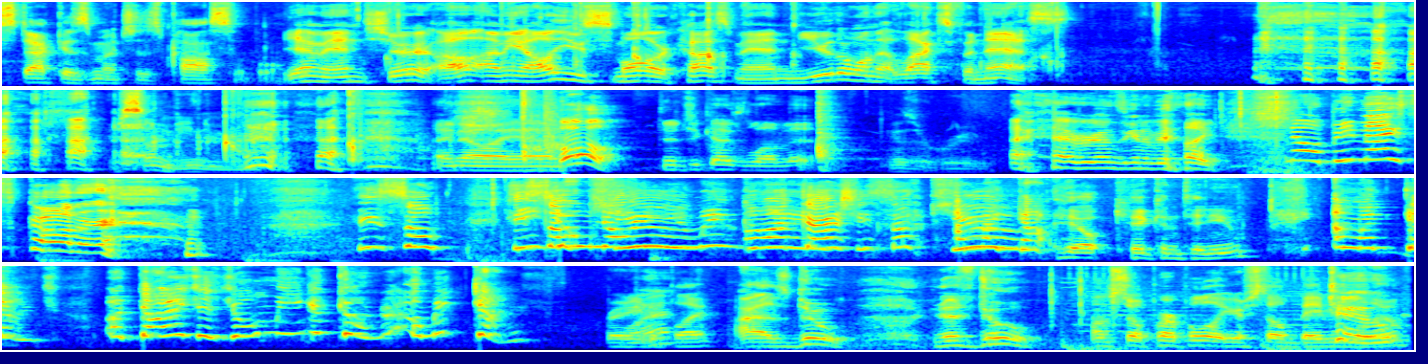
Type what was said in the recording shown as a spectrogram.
stack as much as possible. Yeah, man, sure. I'll, I mean, I'll use smaller cups, man. You're the one that lacks finesse. You're so mean to me. I know I am. Oh! Don't you guys love it? You guys are rude. Everyone's gonna be like, "No, be nice, Connor. he's so he's so cute. Oh my gosh, he's so cute. Oh my god. Hey, okay, continue. Oh my gosh. Oh guys, it's so mean to Connor. Oh my gosh. Ready to play? All right, let's do. Let's do. I'm still purple. You're still baby Two.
